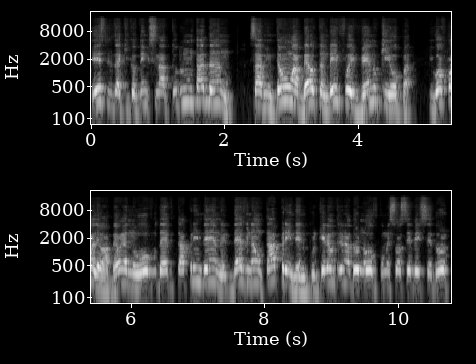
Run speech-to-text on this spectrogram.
esses daqui que eu tenho que ensinar tudo não está dando, sabe? Então o Abel também foi vendo que, opa, igual eu falei, o Abel é novo, deve estar tá aprendendo, ele deve não estar tá aprendendo, porque ele é um treinador novo, começou a ser vencedor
